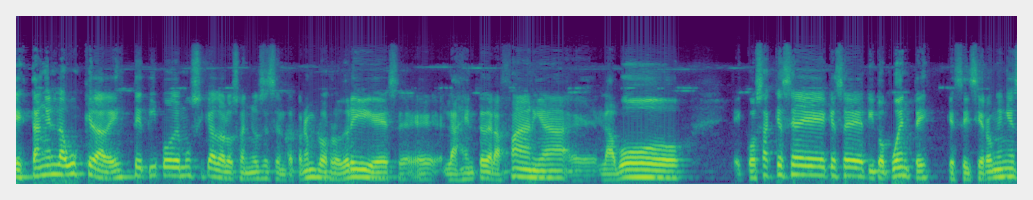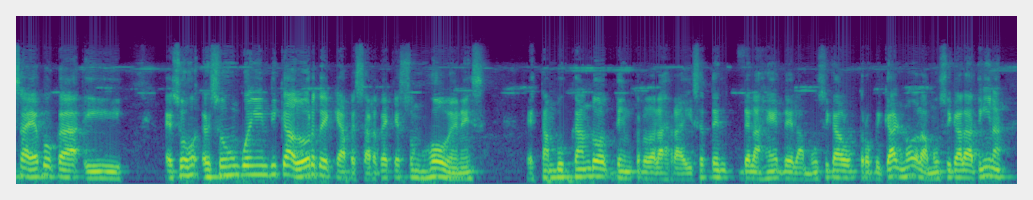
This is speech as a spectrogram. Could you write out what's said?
que están en la búsqueda de este tipo de música de los años 60. Por ejemplo, Rodríguez, eh, la gente de la Fania, eh, La Voz, eh, cosas que se, que se, Tito Puente, que se hicieron en esa época y eso, es un buen indicador de que a pesar de que son jóvenes, están buscando dentro de las raíces de, la, de la música tropical, ¿no? de la música latina,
